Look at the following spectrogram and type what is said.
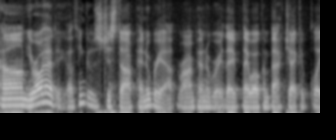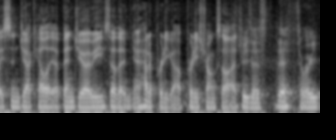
Um, you're right. I think it was just uh, Pendlebury out. Ryan Pendlebury. They they welcomed back Jacob Gleason, Jack Hellier, Ben Joby. So they you know, had a pretty uh, pretty strong side. Jesus, they're three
